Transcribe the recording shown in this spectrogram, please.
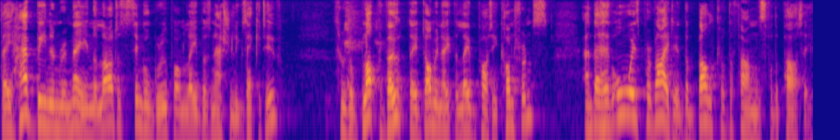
They have been and remain the largest single group on Labour's national executive. Through the block vote, they dominate the Labour Party conference, and they have always provided the bulk of the funds for the party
